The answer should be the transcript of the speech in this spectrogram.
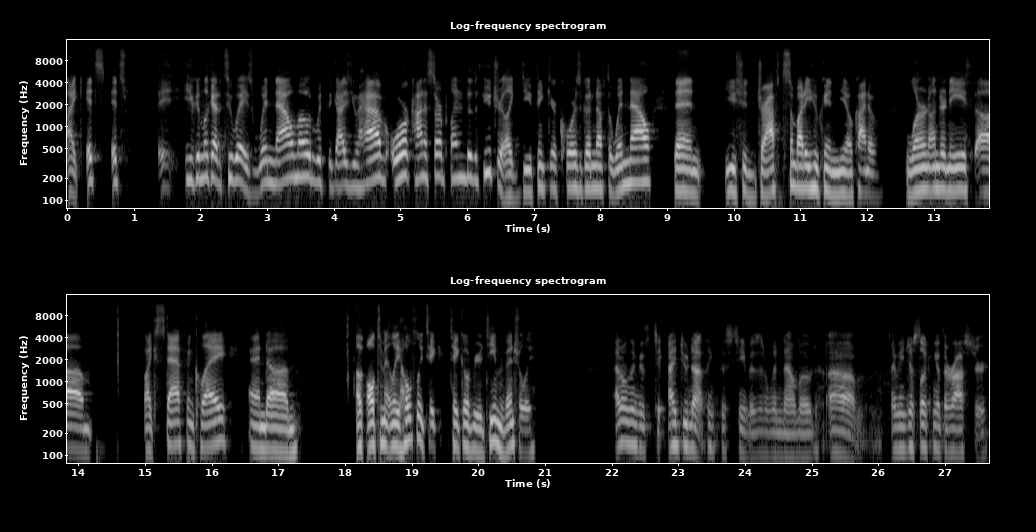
Like it's, it's, you can look at it two ways win now mode with the guys you have or kind of start planning to the future. Like do you think your core is good enough to win now? Then you should draft somebody who can you know kind of learn underneath um, like steph and klay and um, ultimately hopefully take take over your team eventually. I don't think this i do not think this team is in win now mode. Um, i mean just looking at the roster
